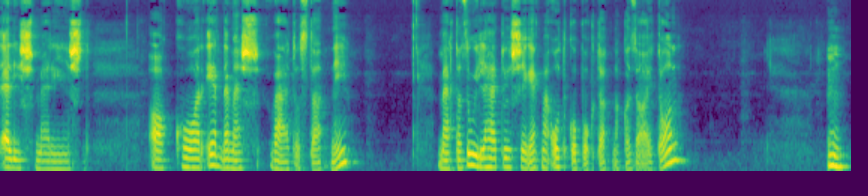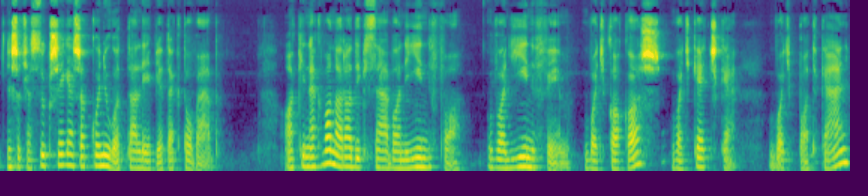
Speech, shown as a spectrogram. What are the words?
elismerést, akkor érdemes változtatni, mert az új lehetőségek már ott kopogtatnak az ajtón, és hogyha szükséges, akkor nyugodtan lépjetek tovább. Akinek van a radixában jinfa, vagy jinfém, vagy kakas, vagy kecske, vagy patkány,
